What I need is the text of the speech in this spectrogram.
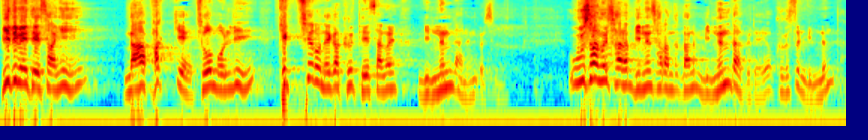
믿음의 대상이 나 밖에 저 멀리 객체로 내가 그 대상을 믿는다는 것입니다. 우상을 사람 믿는 사람도 나는 믿는다 그래요. 그것을 믿는다.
